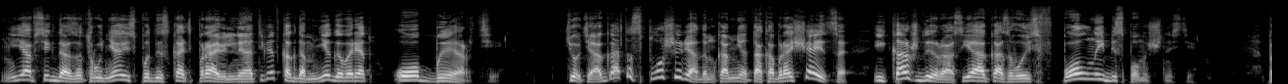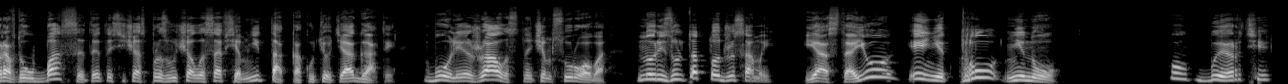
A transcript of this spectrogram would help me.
Я всегда затрудняюсь подыскать правильный ответ, когда мне говорят «О, Берти!». Тетя Агата сплошь и рядом ко мне так обращается, и каждый раз я оказываюсь в полной беспомощности. Правда, у Бассет это сейчас прозвучало совсем не так, как у тети Агаты, более жалостно, чем сурово, но результат тот же самый. Я стою и не тру, не ну. «О, Берти!»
